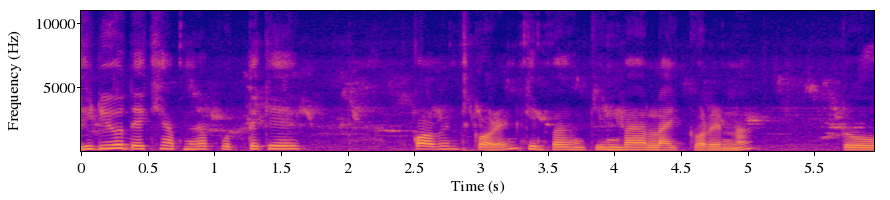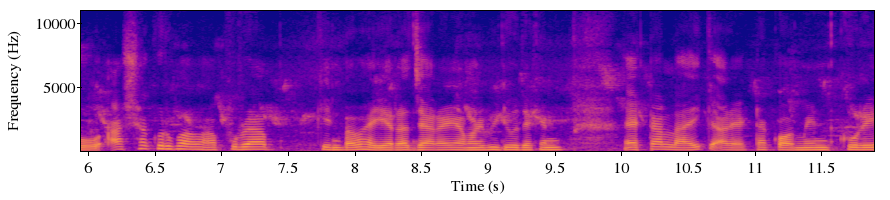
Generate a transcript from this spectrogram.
ভিডিও দেখে আপনারা প্রত্যেকে কমেন্ট করেন কিংবা কিংবা লাইক করেন না। তো আশা করব আপুরা কিংবা ভাইয়ারা যারাই আমার ভিডিও দেখেন, একটা লাইক আর একটা কমেন্ট করে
